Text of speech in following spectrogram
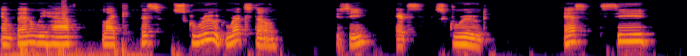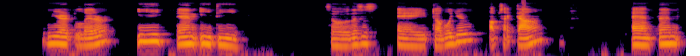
And then we have like this screwed redstone. You see? It's screwed. S C weird letter E M E D. So this is a W upside down. And then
